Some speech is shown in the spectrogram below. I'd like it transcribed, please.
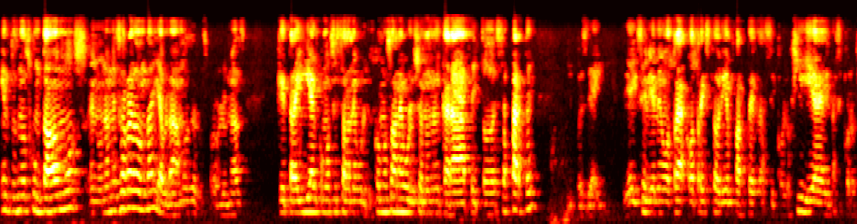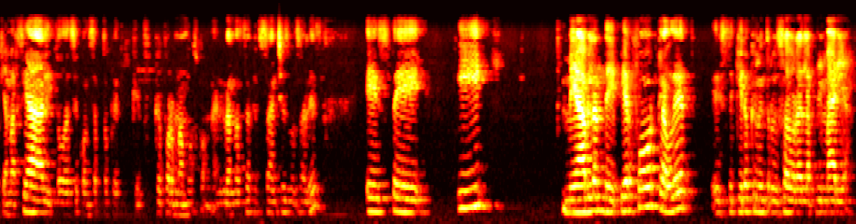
entonces nos juntábamos en una mesa redonda y hablábamos de los problemas que traían, cómo se estaban, cómo estaban evolucionando el karate y toda esa parte, y pues de ahí de ahí se viene otra otra historia en parte de la psicología y la psicología marcial y todo ese concepto que, que, formamos con el gran Master Sánchez González. Este, y me hablan de Pierre Ford, Claudette, este, quiero que lo introduzca ahora en la primaria,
